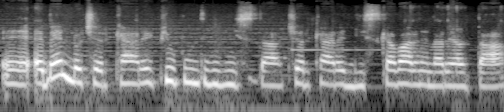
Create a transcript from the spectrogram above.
Eh, è bello cercare più punti di vista, cercare di scavare nella realtà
